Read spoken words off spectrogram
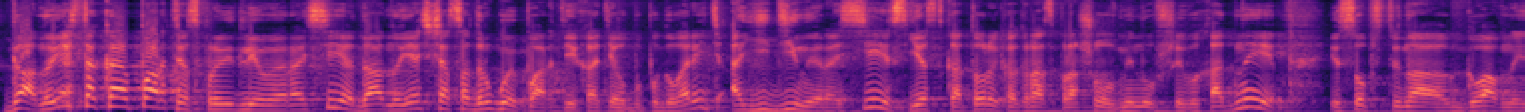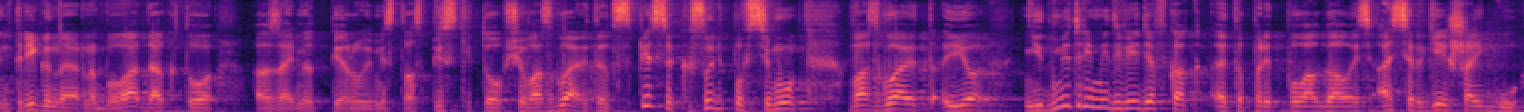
Да, но есть такая партия «Справедливая Россия», да, но я сейчас о другой партии хотел бы поговорить, о «Единой России», съезд которой как раз прошел в минувшие выходные, и, собственно, главная интрига, наверное, была, да, кто займет первые места в списке, кто вообще возглавит этот список, и, судя по всему, возглавит ее не Дмитрий Медведев, как это предполагалось, а Сергей Шойгу.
